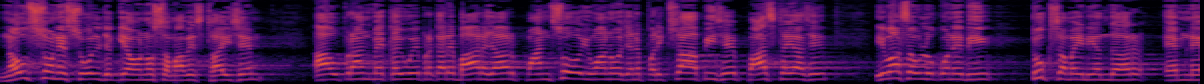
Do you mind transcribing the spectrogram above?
નવસો ને સોળ જગ્યાઓનો સમાવેશ થાય છે. આ ઉપરાંત મેં કહ્યું એ પ્રકારે બાર હજાર પાંચસો યુવાનો જેને પરીક્ષા આપી છે, પાસ થયા છે, એવા સૌ લોકોને બી ટૂંક સમયની અંદર એમને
